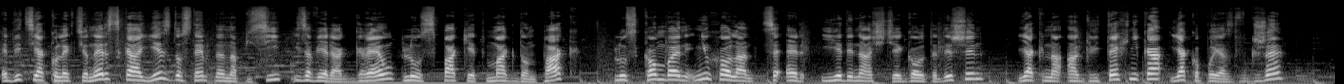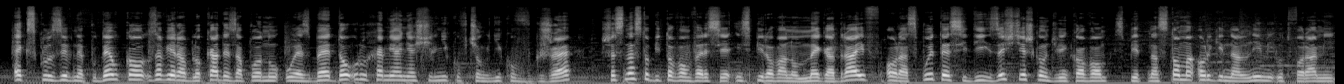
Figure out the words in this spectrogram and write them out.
Edycja kolekcjonerska jest dostępna na PC i zawiera grę plus pakiet Magdon Pack plus Combine New Holland CR11 Gold Edition jak na Agritechnika jako pojazd w grze Ekskluzywne pudełko zawiera blokadę zapłonu USB do uruchamiania silników ciągników w grze, 16-bitową wersję inspirowaną Mega Drive oraz płytę CD ze ścieżką dźwiękową z 15 oryginalnymi utworami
